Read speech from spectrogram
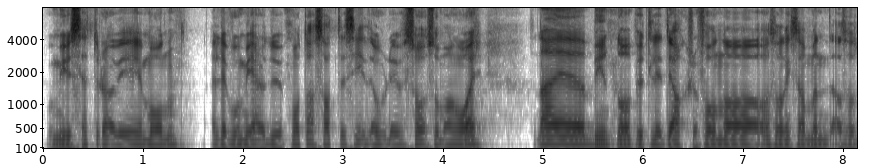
Hvor mye setter du av i måneden? Eller hvor mye er det du på en måte har satt til side over de så og så mange år? Nei, jeg har begynt nå å putte litt i aksjefond og, og sånn, ikke sant? Men altså,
